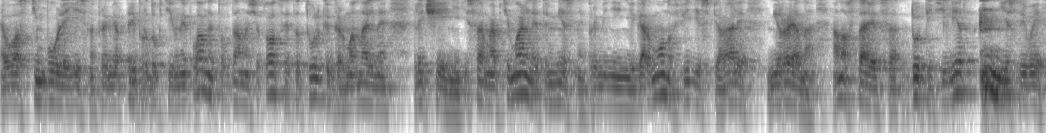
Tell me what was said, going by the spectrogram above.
у вас тем более есть, например, репродуктивные планы, то в данной ситуации это только гормональное лечение. И самое оптимальное это местное применение гормонов в виде спирали Мирена. Она ставится до 5 лет, если вы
